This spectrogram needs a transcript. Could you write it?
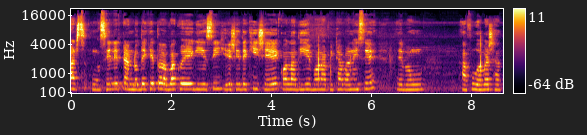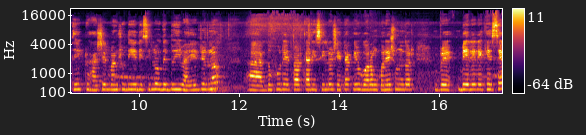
আমার ছেলের কাণ্ড দেখে তো অবাক হয়ে গিয়েছি। এসে দেখি সে কলা দিয়ে বড়া পিঠা বানাইছে এবং আপু আবার সাথে একটু হাঁসের মাংস দিয়ে দিছিল ওদের দুই ভাইয়ের জন্য। আর দুপুরের তরকারি ছিল সেটাকেও গরম করে সুন্দর বেড়ে রেখেছে।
